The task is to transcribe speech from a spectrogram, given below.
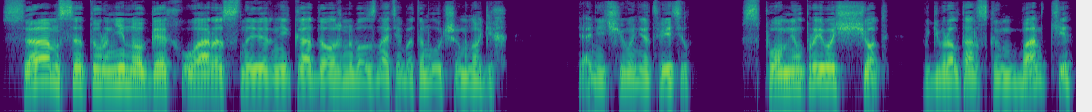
Сам Сатурнино Гехуарес наверняка должен был знать об этом лучше многих. Я ничего не ответил. Вспомнил про его счет в Гибралтарском банке,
